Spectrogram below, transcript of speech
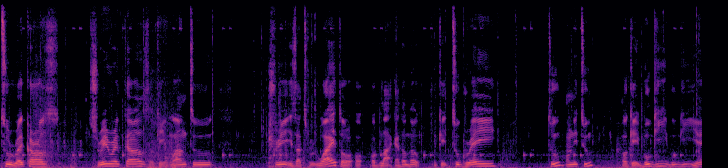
two red cars, three red cars. Okay, one, two, three. Is that white or, or, or black? I don't know. Okay, two gray, two, only two. Okay, boogie, boogie, yeah.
